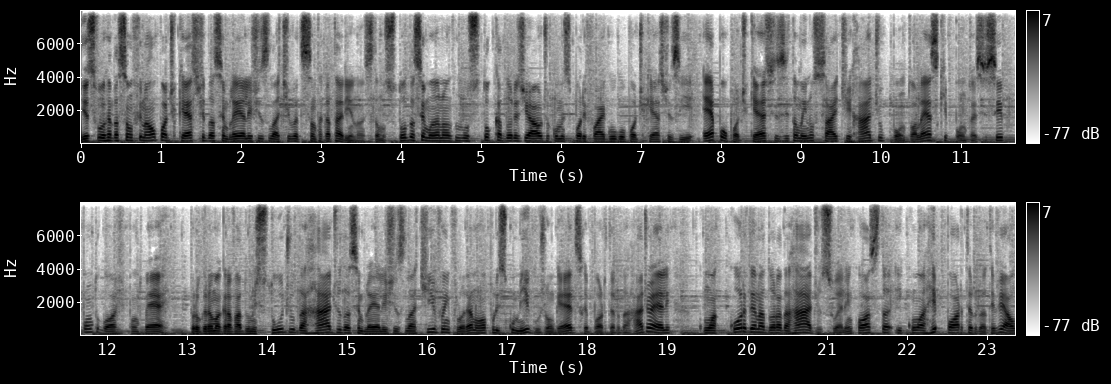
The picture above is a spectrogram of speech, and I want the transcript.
Esse foi o Redação Final, podcast da Assembleia Legislativa de Santa Catarina. Estamos toda semana nos tocadores de áudio como Spotify, Google Podcasts e Apple Podcasts e também no site radio.alesc.sc.gov.br. Programa gravado no estúdio da Rádio da Assembleia Legislativa em Florianópolis, comigo, João Guedes, repórter da Rádio L, com a coordenadora da rádio, Suelen Costa, e com a repórter da TVA,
